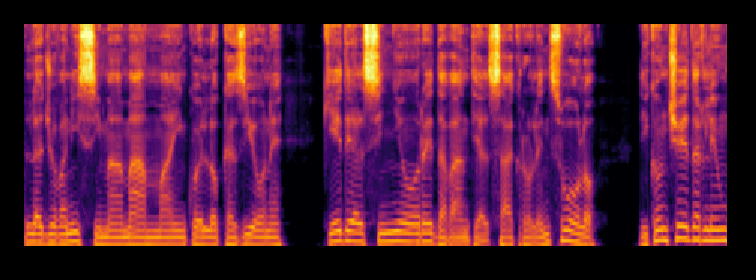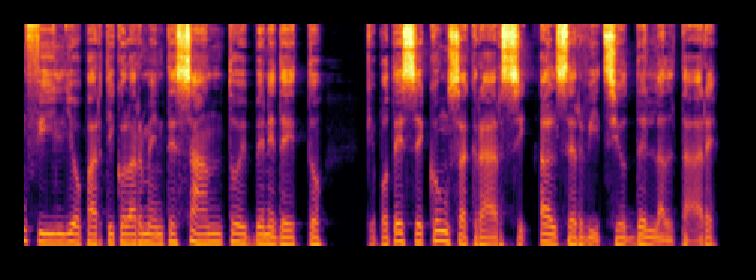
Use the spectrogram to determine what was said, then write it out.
La giovanissima mamma in quell'occasione chiede al Signore davanti al sacro lenzuolo di concederle un figlio particolarmente santo e benedetto che potesse consacrarsi al servizio dell'altare.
